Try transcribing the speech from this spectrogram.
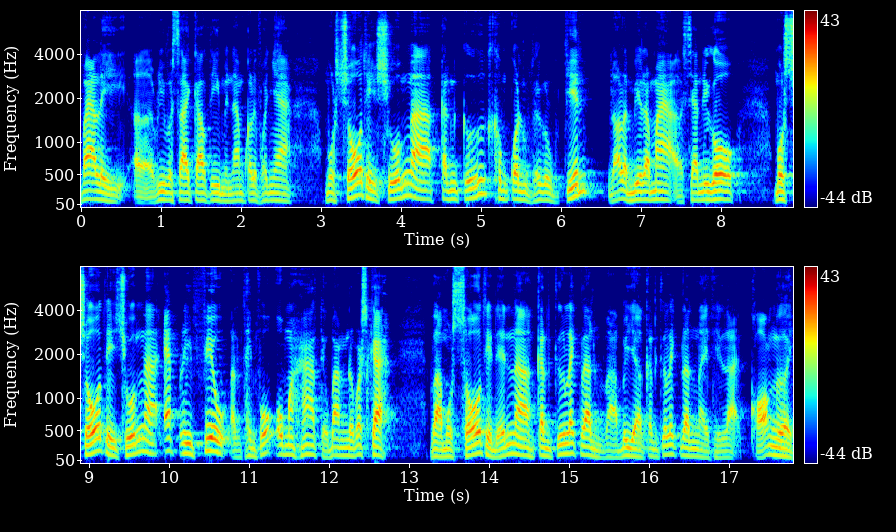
Valley ở Riverside County, miền Nam California. Một số thì xuống uh, căn cứ không quân của cuộc chiến, đó là Miramar ở San Diego. Một số thì xuống à, uh, Eppley Field ở thành phố Omaha, tiểu bang Nebraska. Và một số thì đến uh, căn cứ Lakeland và bây giờ căn cứ Lakeland này thì lại có người.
